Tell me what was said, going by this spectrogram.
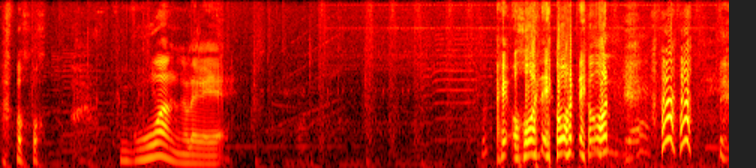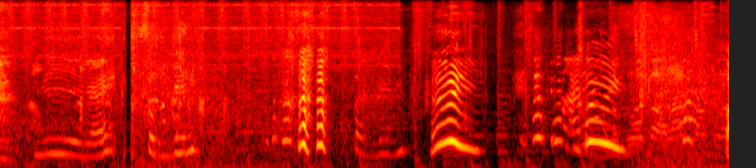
โอ้โหง่วงเลยอะไอโอ๊ตไอโอ๊ตไอโอ๊ตนี่ไง สุ่มบินสุ่มบินเฮ้ยเฮ้ยไป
